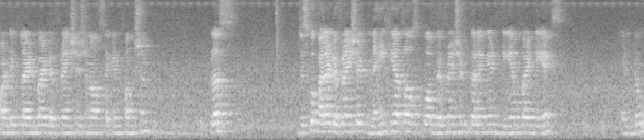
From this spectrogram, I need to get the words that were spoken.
multiplied by differentiation of second function plus जिसको पहले डिफरेंशिएट नहीं किया था, उसको अब डिफरेंशिएट करेंगे dm by dx इनटू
